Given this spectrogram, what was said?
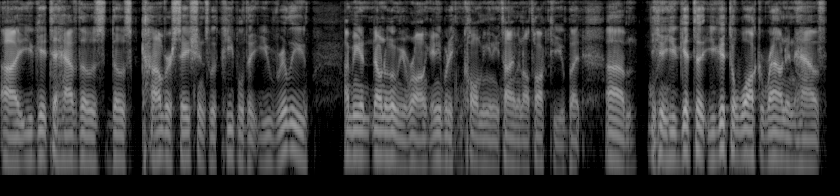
Uh, you get to have those those conversations with people that you really I mean, don't get me wrong. Anybody can call me anytime, and I'll talk to you. But um, you, you get to you get to walk around and have,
